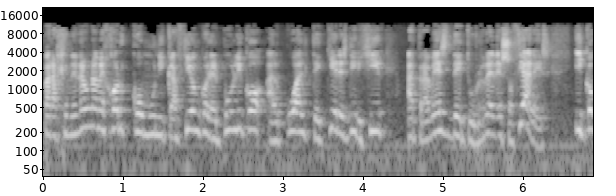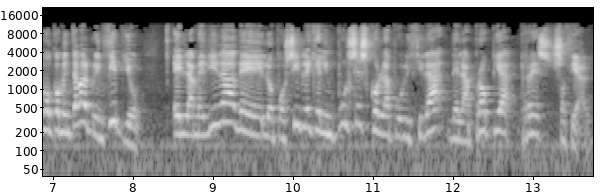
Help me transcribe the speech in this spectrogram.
para generar una mejor comunicación con el público al cual te quieres dirigir a través de tus redes sociales. Y como comentaba al principio, en la medida de lo posible que lo impulses con la publicidad de la propia red social.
